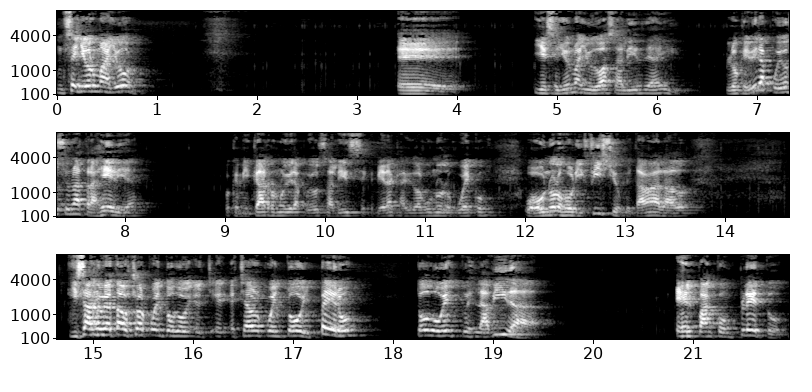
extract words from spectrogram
Un señor mayor. Eh, y el Señor me ayudó a salir de ahí. Lo que hubiera podido ser una tragedia, porque mi carro no hubiera podido salir, se hubiera caído alguno de los huecos o uno de los orificios que estaban al lado. Quizás no hubiera estado echado el cuento hoy, echado el cuento hoy pero todo esto es la vida. Es el pan completo.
